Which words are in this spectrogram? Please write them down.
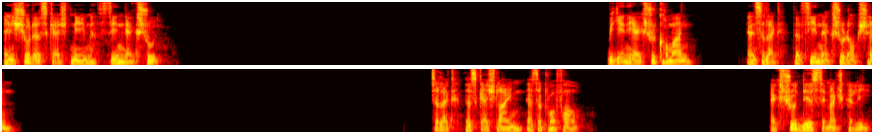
and show the sketch named Thin Extrude. Begin the Extrude command and select the Thin Extrude option. Select the sketch line as a profile. Extrude this symmetrically.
